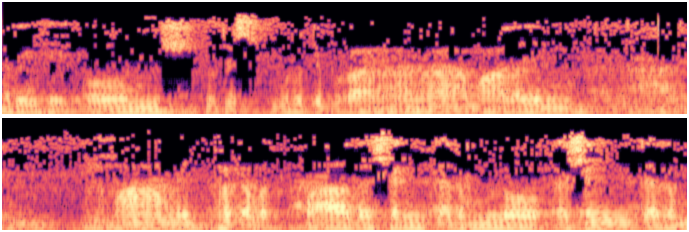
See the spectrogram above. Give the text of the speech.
హరి ఓం శ్రుతిస్మృతిపురాణానామాలయం నమామి భగవత్పాదశంకరం లోకశంకరం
